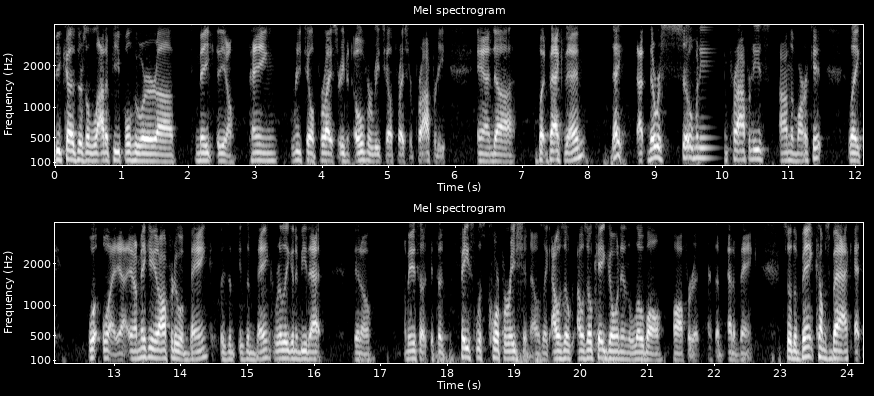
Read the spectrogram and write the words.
because there's a lot of people who are uh, make you know paying retail price or even over retail price for property. And uh, but back then, hey, uh, there were so many properties on the market Like, what? what yeah, I'm making an offer to a bank. Is a, is a bank really going to be that? You know, I mean, it's a it's a faceless corporation. I was like, I was I was okay going in a lowball offer at, at the at a bank. So the bank comes back at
